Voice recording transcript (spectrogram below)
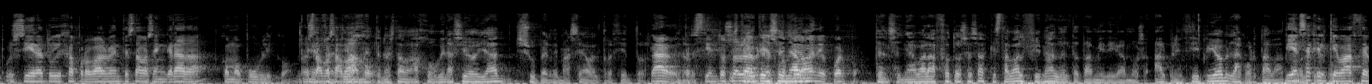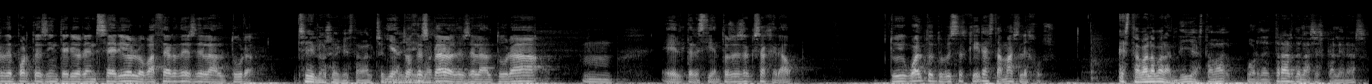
pues, si era tu hija, probablemente estabas en grada como público. No estabas abajo. No estaba abajo. Hubiera sido ya súper demasiado el 300. Claro, el Pero 300 es solo cogido enseñaba- medio cuerpo. Te enseñaba las fotos esas que estaba al final del tatami, digamos. Al principio la cortaba. Piensa que el que va a hacer deportes de interior en serio lo va a hacer desde la altura. Sí, lo sé, que estaba el chico Y entonces, claro, desde la altura mm, el 300 es exagerado. Tú igual te tuviste que ir hasta más lejos. Estaba la barandilla, estaba por detrás de las escaleras.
